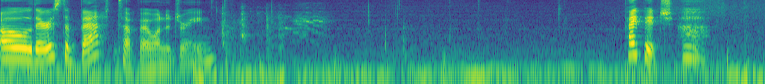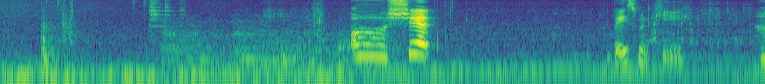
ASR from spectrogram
Oh, there is the bathtub I want to drain. Pipage! oh, shit! Basement key.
